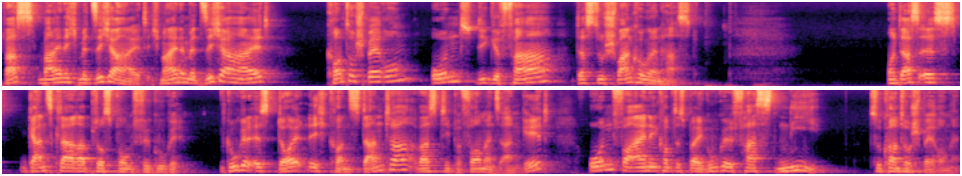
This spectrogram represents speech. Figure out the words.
Was meine ich mit Sicherheit? Ich meine mit Sicherheit Kontosperrung und die Gefahr, dass du Schwankungen hast. Und das ist ganz klarer Pluspunkt für Google. Google ist deutlich konstanter, was die Performance angeht. Und vor allen Dingen kommt es bei Google fast nie zu Kontosperrungen.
